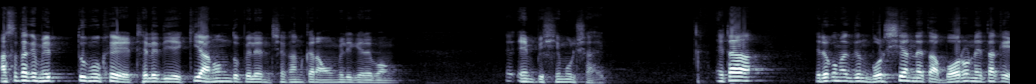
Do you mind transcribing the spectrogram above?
আচ্ছা তাকে মৃত্যু মুখে ঠেলে দিয়ে কি আনন্দ পেলেন সেখানকার আওয়ামী লীগের এবং এমপি শিমুল সাহেব? এটা এরকম একজন বর্ষিয়ান নেতা, বড় নেতাকে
